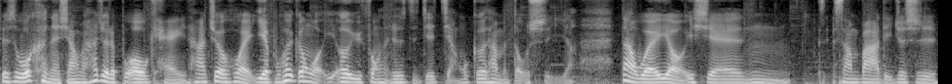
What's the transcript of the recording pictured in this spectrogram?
就是我可能想法，他觉得不 OK，他就会也不会跟我阿谀奉承，就是直接讲。我哥他们都是一样，但我也有一些嗯，somebody，就是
